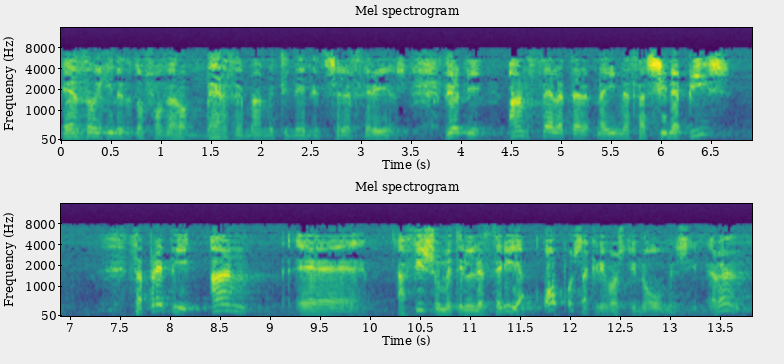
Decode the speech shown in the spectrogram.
Εδώ γίνεται το φοβερό μπέρδεμα με την έννοια της ελευθερίας. Διότι αν θέλετε να είμαι θα συνεπείς θα πρέπει αν ε, αφήσουμε την ελευθερία όπως ακριβώς την νοούμε σήμερα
